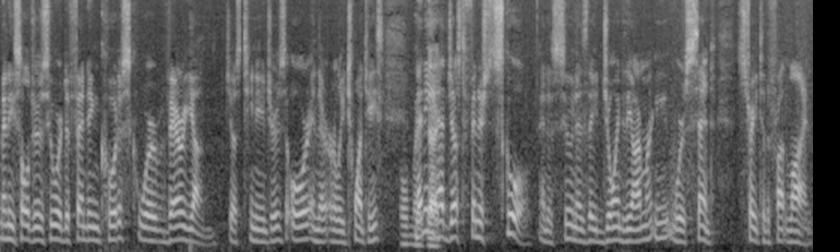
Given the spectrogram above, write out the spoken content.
Many soldiers who were defending Kursk were very young, just teenagers or in their early 20s. Oh Many God. had just finished school, and as soon as they joined the army, were sent straight to the front line.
